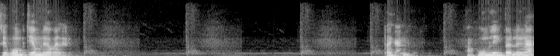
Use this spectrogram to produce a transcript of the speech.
ซึ่งผมเตรียมเรือไว้แล้ว ไปกันผมเล็งแป๊บนึงนะ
